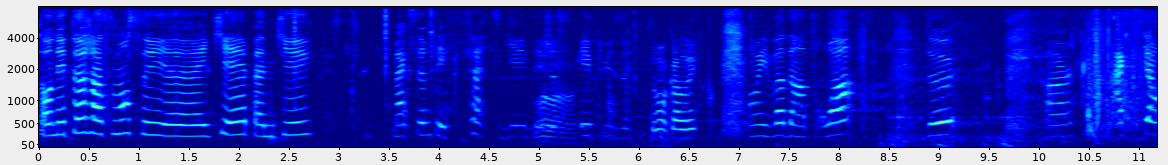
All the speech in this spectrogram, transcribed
Ton état, Jasmine, c'est euh, inquiet, paniqué. Maxime, t'es fatigué, t'es juste épuisé. C'est bon, cadré. On y va dans 3, 2, 1, action!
